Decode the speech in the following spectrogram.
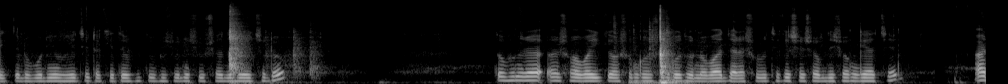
দেখতে লোভনীয় হয়েছে, এটা খেতেও কিন্তু ভীষণই সুস্বাদু হয়েছিল। তো বন্ধুরা সবাইকে অসংখ্য অসংখ্য ধন্যবাদ। যারা শুরু থেকে শেষ অবধি সঙ্গে আছেন আর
